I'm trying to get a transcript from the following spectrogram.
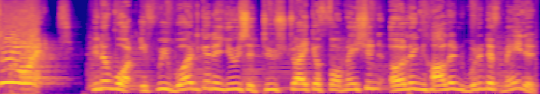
Do it! You know what? If we weren't going to use a two-striker formation, Erling Haaland wouldn't have made it.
